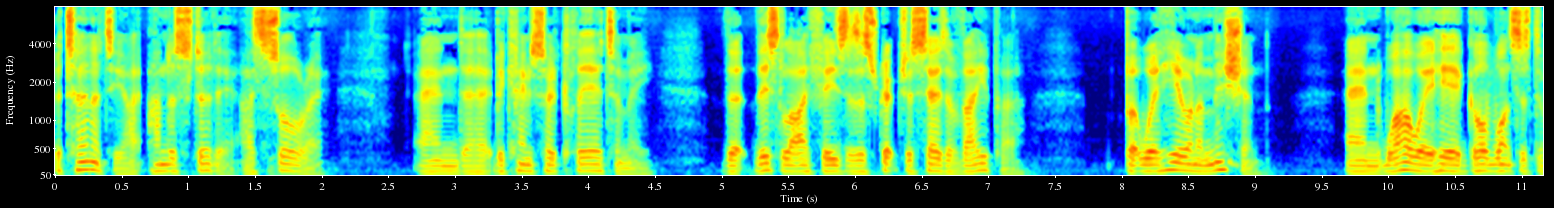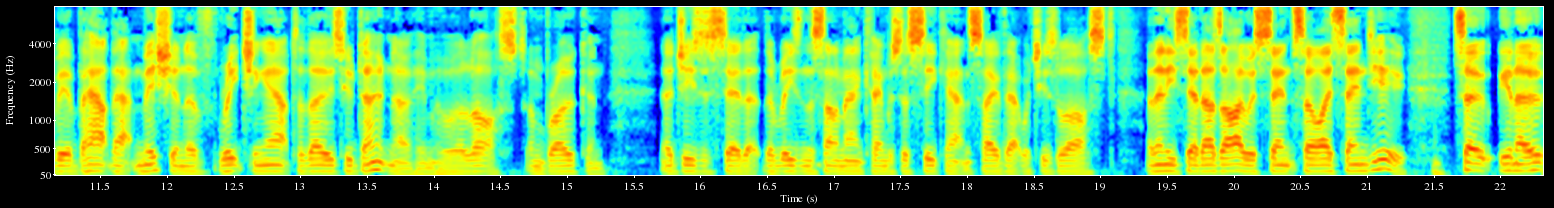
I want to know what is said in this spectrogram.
eternity. I understood it. I saw it, and uh, it became so clear to me that this life is, as the Scripture says, a vapor. But we're here on a mission. And while we're here, God wants us to be about that mission of reaching out to those who don't know Him, who are lost and broken. Now, Jesus said that the reason the Son of Man came was to seek out and save that which is lost. And then he said, As I was sent, so I send you. So, you know,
